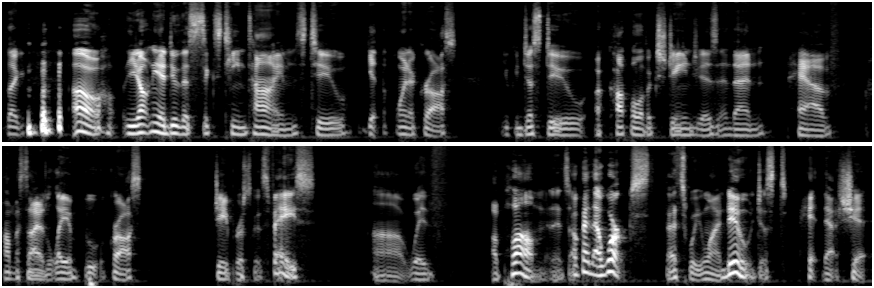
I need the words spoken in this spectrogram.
It's like, oh, you don't need to do this 16 times to get the point across. You can just do a couple of exchanges and then have Homicide lay a boot across Jay Briscoe's face uh, with a plum. And it's okay, that works. That's what you want to do. Just hit that shit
